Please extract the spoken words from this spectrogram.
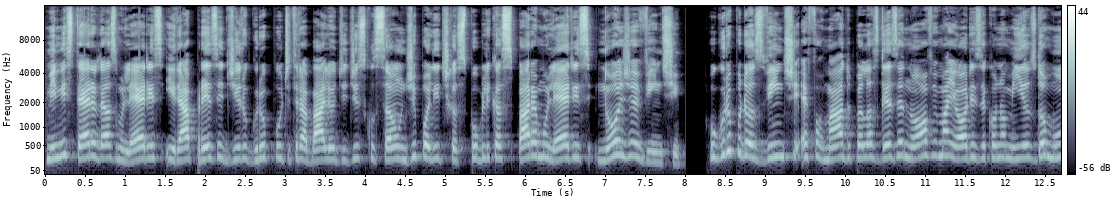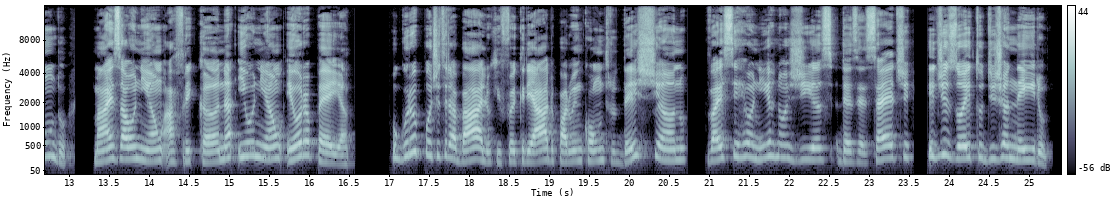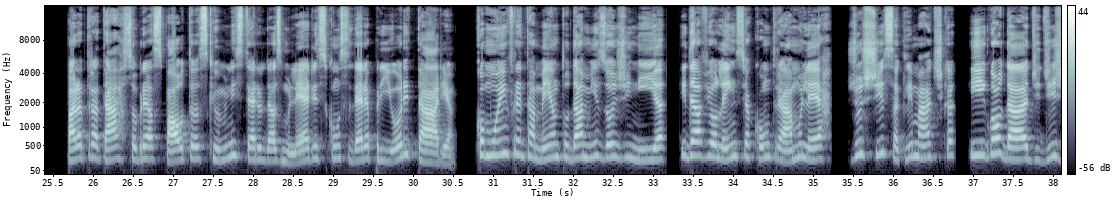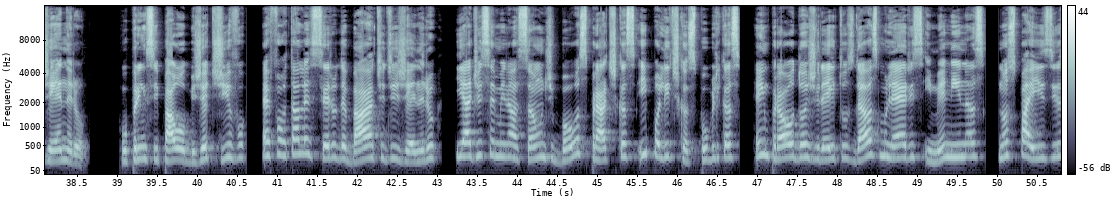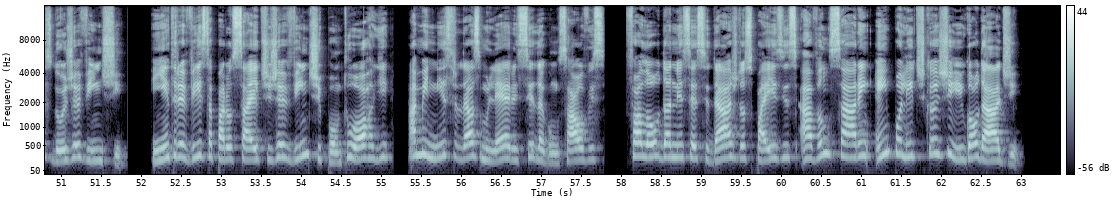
Ministério das Mulheres irá presidir o grupo de trabalho de discussão de políticas públicas para mulheres no G20. O grupo dos 20 é formado pelas 19 maiores economias do mundo, mais a União Africana e União Europeia. O grupo de trabalho que foi criado para o encontro deste ano vai se reunir nos dias 17 e 18 de janeiro para tratar sobre as pautas que o Ministério das Mulheres considera prioritária, como o enfrentamento da misoginia e da violência contra a mulher, justiça climática e igualdade de gênero. O principal objetivo é fortalecer o debate de gênero e a disseminação de boas práticas e políticas públicas em prol dos direitos das mulheres e meninas nos países do G20. Em entrevista para o site g20.org, a ministra das Mulheres, Cida Gonçalves, falou da necessidade dos países avançarem em políticas de igualdade.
